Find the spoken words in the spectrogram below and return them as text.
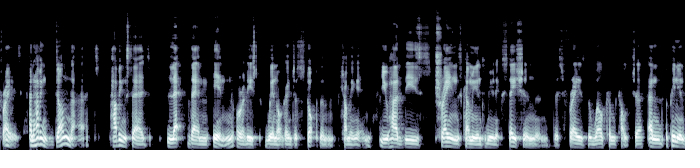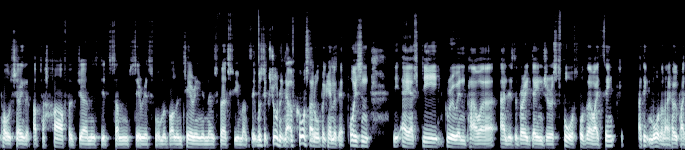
phrase. And having done that, having said, let them in, or at least we're not going to stop them coming in. You had these trains coming into Munich station and this phrase, the welcome culture, and opinion polls showing that up to half of Germans did some serious form of volunteering in those first few months. It was extraordinary. Now, of course, that all became a bit poisoned. The AFD grew in power and is a very dangerous force, although I think I think more than I hope. I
